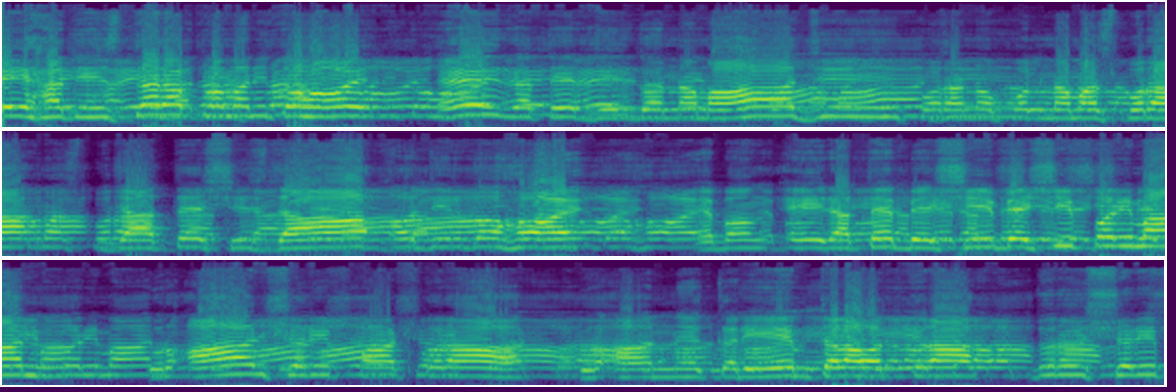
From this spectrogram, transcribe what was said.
এই হাদিস দ্বারা প্রমাণিত হয়, এই রাতে দীর্ঘ নামাজ পল নামাজ পড়া, যাতে সিজদা অদীর্ঘ হয় এবং এই রাতে বেশি বেশি পরিমাণ শরীফ পাঠ করা কুরআন করিম তেলাওয়াত করা, দুরূদ শরীফ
